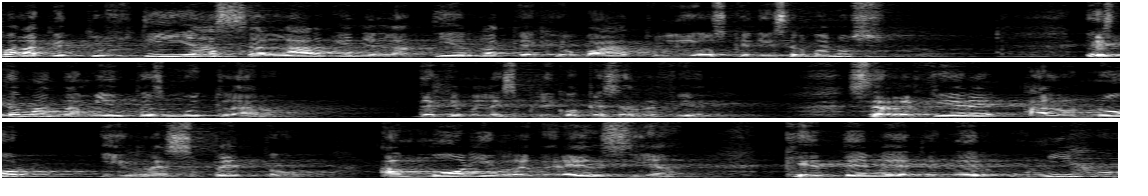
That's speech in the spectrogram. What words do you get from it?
para que tus días se alarguen en la tierra que Jehová, tu Dios, que dice hermanos. Este mandamiento es muy claro. Déjeme le explico a qué se refiere. Se refiere al honor y respeto, amor y reverencia que debe de tener un hijo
